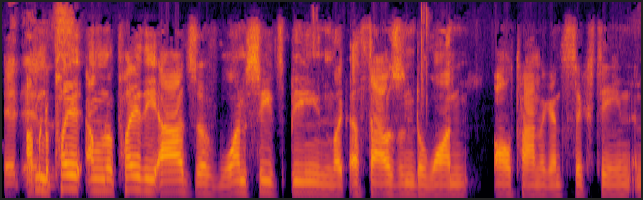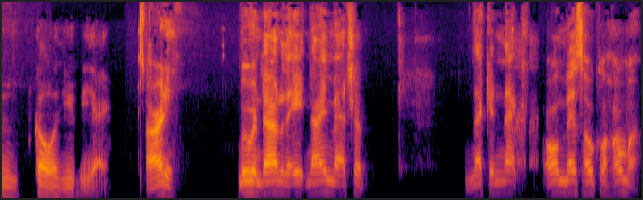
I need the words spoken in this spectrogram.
It I'm is... gonna play. I'm gonna play the odds of one seeds being like a thousand to one all time against 16 and go with UVA. Alrighty, moving down to the eight nine matchup, neck and neck. Ole Miss, Oklahoma.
